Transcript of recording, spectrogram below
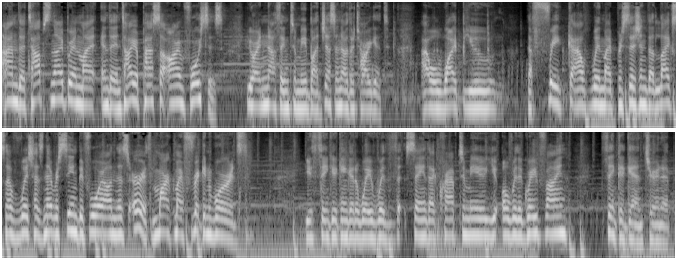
I'm the top sniper in my in the entire Pasta armed forces. You are nothing to me but just another target. I will wipe you the freak out with my precision, the likes of which has never seen before on this earth. Mark my freaking words. You think you can get away with saying that crap to me you- over the grapevine? Think again, Turnip.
